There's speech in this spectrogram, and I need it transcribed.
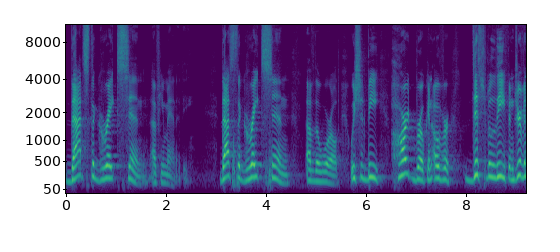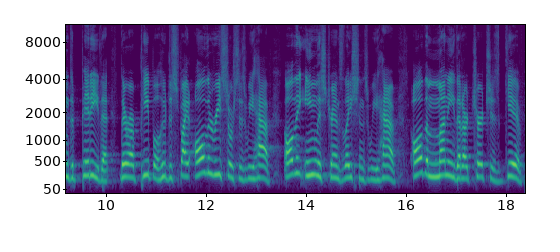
That's the great sin of humanity. That's the great sin of the world. We should be heartbroken over disbelief and driven to pity that there are people who, despite all the resources we have, all the English translations we have, all the money that our churches give,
